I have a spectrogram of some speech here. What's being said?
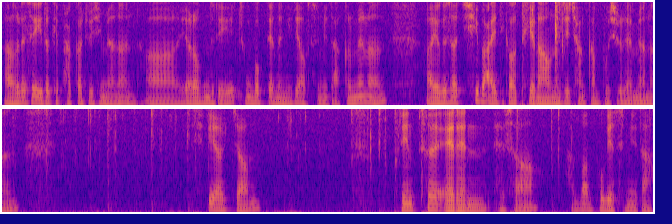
아, 그래서 이렇게 바꿔주시면은 아, 여러분들이 중복되는 일이 없습니다. 그러면은 아, 여기서 칩 아이디가 어떻게 나오는지 잠깐 보시려면은 시리얼 점 프린트 ln 해서 한번 보겠습니다.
